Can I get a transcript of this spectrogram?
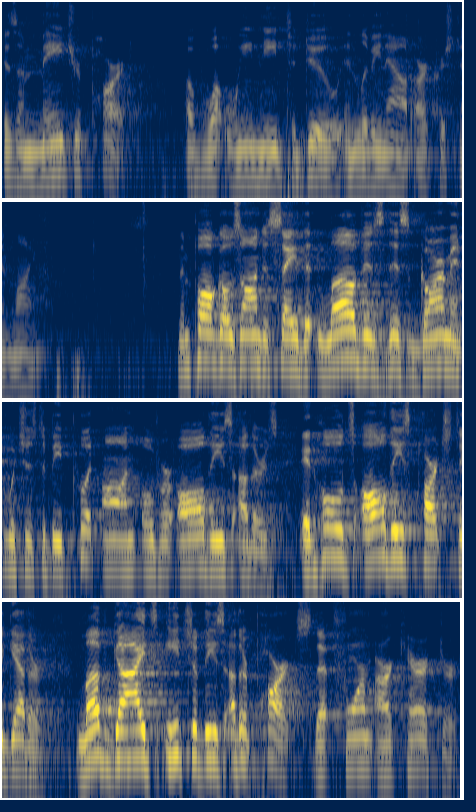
is a major part of what we need to do in living out our Christian life. Then Paul goes on to say that love is this garment which is to be put on over all these others. It holds all these parts together. Love guides each of these other parts that form our character.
